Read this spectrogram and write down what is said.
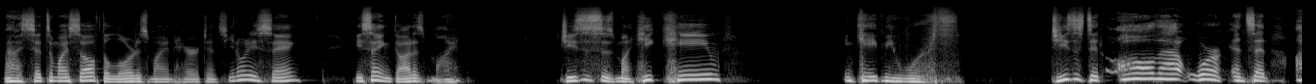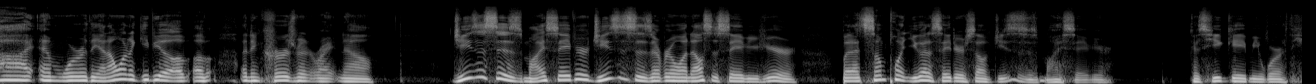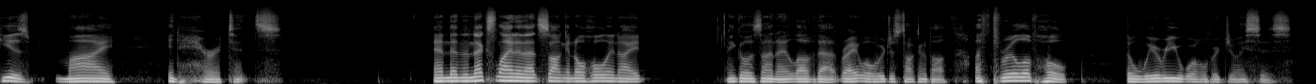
Man, I said to myself, the Lord is my inheritance. You know what he's saying? He's saying, God is mine. Jesus is mine. He came and gave me worth. Jesus did all that work and said, I am worthy. And I want to give you a, a, an encouragement right now. Jesus is my Savior. Jesus is everyone else's Savior here. But at some point, you got to say to yourself, Jesus is my Savior because He gave me worth. He is my inheritance. And then the next line in that song, in O Holy Night, it goes on. I love that, right? What we are just talking about. A thrill of hope, the weary world rejoices.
